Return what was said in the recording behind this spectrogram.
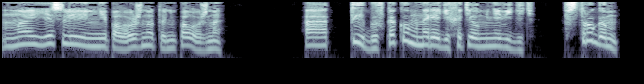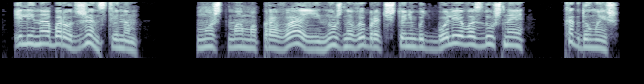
Но если не положено, то не положено». «А ты бы в каком наряде хотел меня видеть? В строгом или, наоборот, женственном?» Может, мама права, и нужно выбрать что-нибудь более воздушное? Как думаешь?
